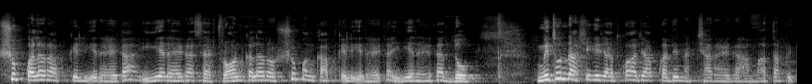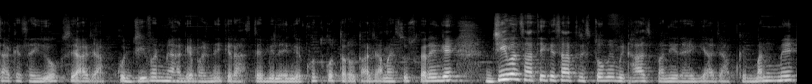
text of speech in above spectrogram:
शुभ कलर आपके लिए रहेगा, ये रहेगा सेफ्रॉन कलर, और शुभ अंक आपके लिए रहेगा, ये रहेगा दो। मिथुन राशि के जातकों, आज आपका दिन अच्छा रहेगा। माता पिता के सहयोग से आज आपको जीवन में आगे बढ़ने के रास्ते मिलेंगे। खुद को तरोताजा महसूस करेंगे। जीवन साथी के साथ रिश्तों में मिठास बनी रहेगी। आज आपके मन में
